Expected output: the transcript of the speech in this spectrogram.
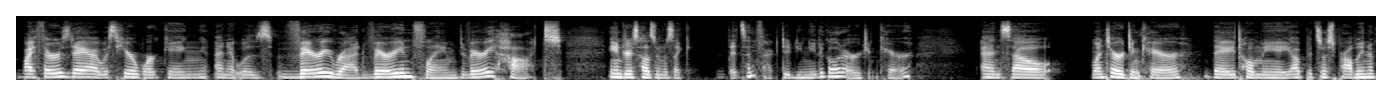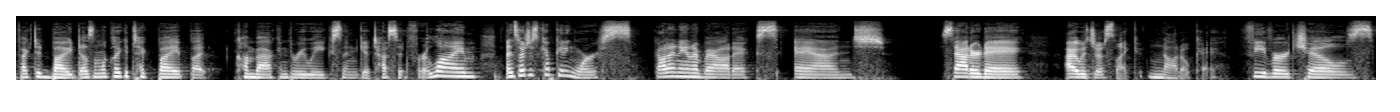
By Thursday I was here working and it was very red, very inflamed, very hot. Andrea's husband was like, it's infected. You need to go to urgent care. And so went to urgent care. They told me, yep, it's just probably an infected bite. Doesn't look like a tick bite, but come back in three weeks and get tested for Lyme. And so it just kept getting worse. Got on antibiotics. And Saturday, I was just like, not okay. Fever, chills,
